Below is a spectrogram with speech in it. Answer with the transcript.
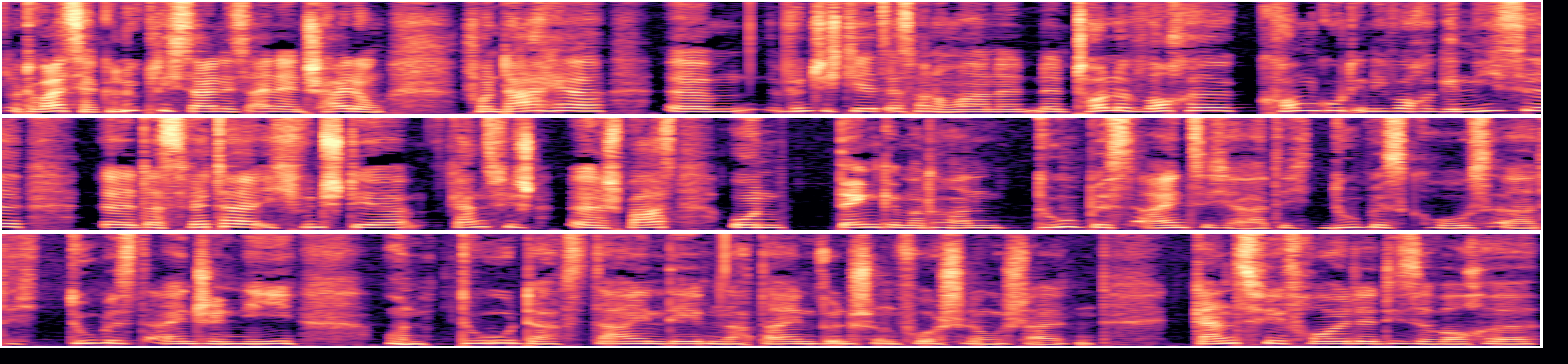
du weißt ja, glücklich sein ist eine Entscheidung. Von daher ähm, wünsche ich dir jetzt erstmal nochmal eine, eine tolle Woche. Komm gut in die Woche, genieße äh, das Wetter. Ich wünsche dir ganz viel äh, Spaß und denk immer dran, du bist einzigartig, du bist großartig, du bist ein Genie und du darfst dein Leben nach deinen Wünschen und Vorstellungen gestalten. Ganz viel Freude diese Woche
